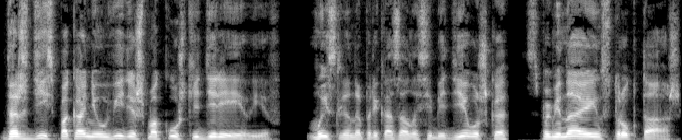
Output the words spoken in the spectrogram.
Дождись, пока не увидишь макушки деревьев, мысленно приказала себе девушка, вспоминая инструктаж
